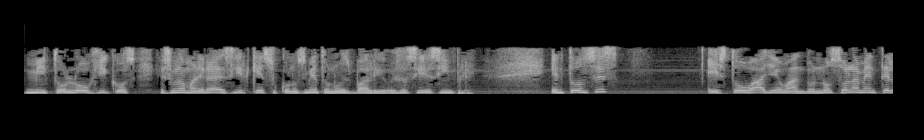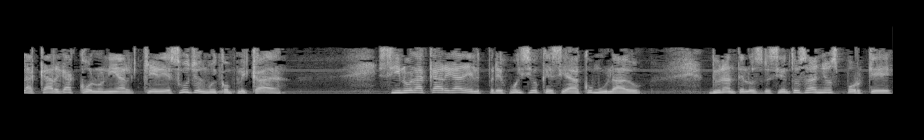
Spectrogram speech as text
mitológicos, es una manera de decir que su conocimiento no es válido. Es así de simple. Entonces, esto va llevando no solamente la carga colonial, que de suyo es muy complicada, sino la carga del prejuicio que se ha acumulado durante los 300 años porque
